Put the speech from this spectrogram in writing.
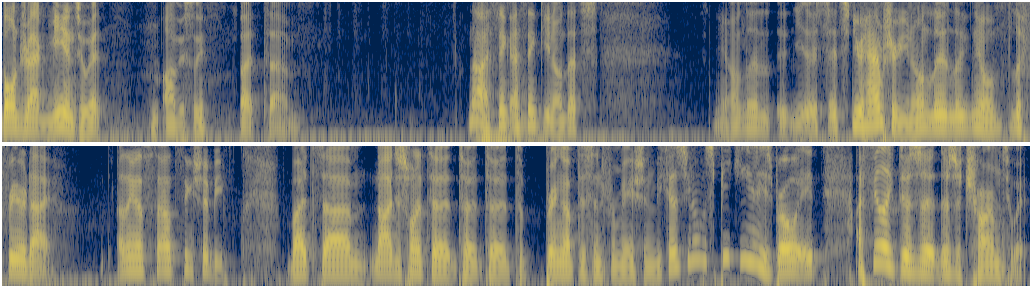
don't drag me into it, obviously. But um, no, I think I think you know that's you know it's it's New Hampshire. You know, you know, live free or die. I think that's how things should be. But um, no, I just wanted to, to to to bring up this information because you know speakeasies, bro. It I feel like there's a there's a charm to it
